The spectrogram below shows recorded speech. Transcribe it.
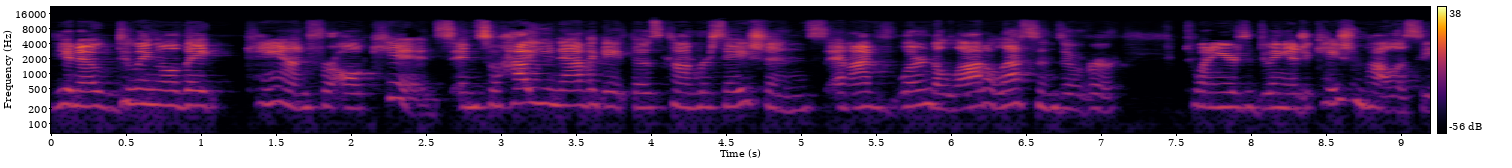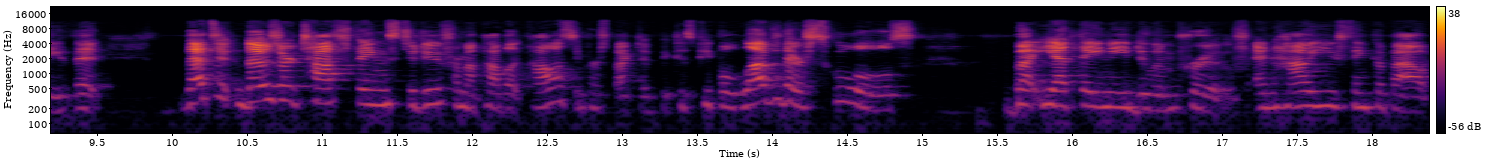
you know doing all they can for all kids. And so how you navigate those conversations and i've learned a lot of lessons over 20 years of doing education policy that that's those are tough things to do from a public policy perspective because people love their schools but yet they need to improve and how you think about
